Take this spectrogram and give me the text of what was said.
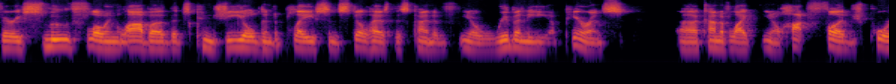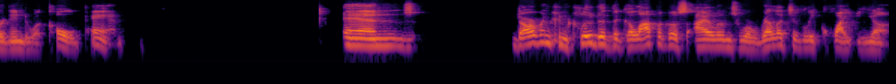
very smooth flowing lava that's congealed into place and still has this kind of, you know, ribbony appearance, uh, kind of like, you know, hot fudge poured into a cold pan. And Darwin concluded the Galapagos Islands were relatively quite young.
